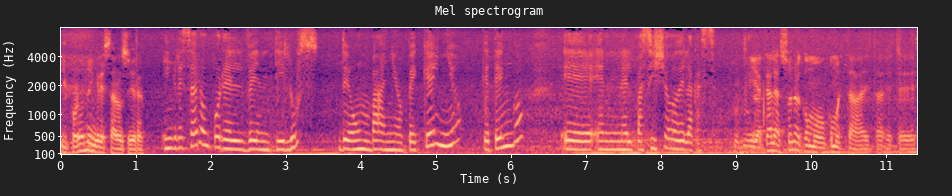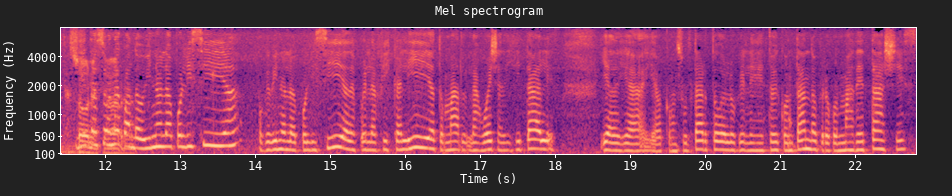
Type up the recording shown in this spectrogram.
¿Y por dónde ingresaron, señora? Ingresaron por el ventiluz de un baño pequeño que tengo eh, en el pasillo de la casa. ¿Y acá la zona cómo, cómo está esta, este, esta, zona? esta zona cuando vino la policía, porque vino la policía, después la fiscalía, a tomar las huellas digitales y a, consultar todo lo que les estoy contando, pero con más detalles,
